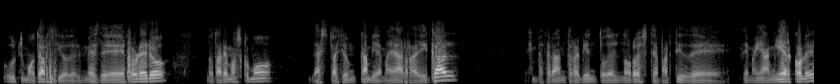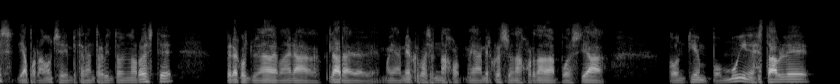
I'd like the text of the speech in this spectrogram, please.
último tercio del mes de febrero notaremos cómo la situación cambia de manera radical. Empezará a entrar viento del noroeste a partir de, mañana miércoles, ya por la noche empezará a entrar viento del noroeste, pero continuará de manera clara. Mañana miércoles va a ser una, mañana miércoles una jornada pues ya con tiempo muy inestable,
